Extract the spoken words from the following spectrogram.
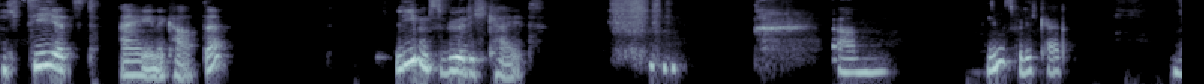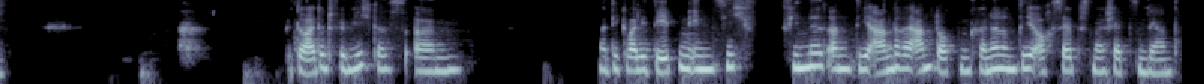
Ich ziehe jetzt eine Karte. Liebenswürdigkeit. ähm, Liebenswürdigkeit. Bedeutet für mich, dass ähm, man die Qualitäten in sich findet, an die andere andocken können und die auch selbst mal schätzen lernt.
